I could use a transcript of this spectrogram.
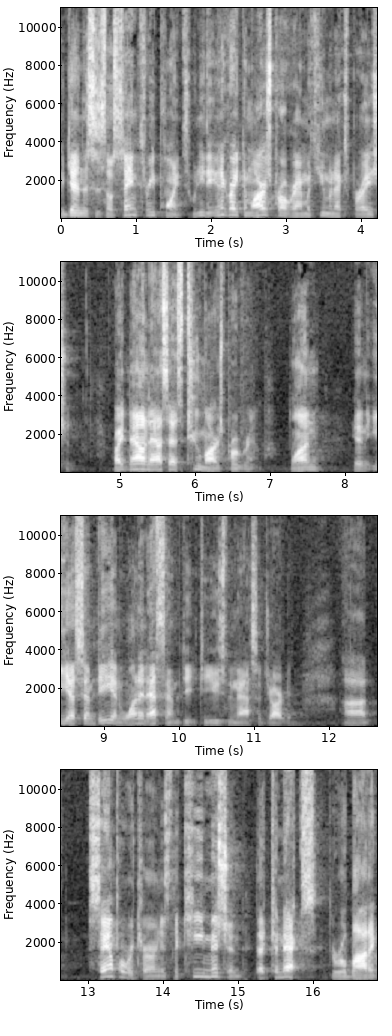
Again, this is those same three points. We need to integrate the Mars program with human exploration. Right now, NASA has two Mars programs. One in ESMD and one in SMD, to use the NASA jargon. Uh, sample return is the key mission that connects the robotic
